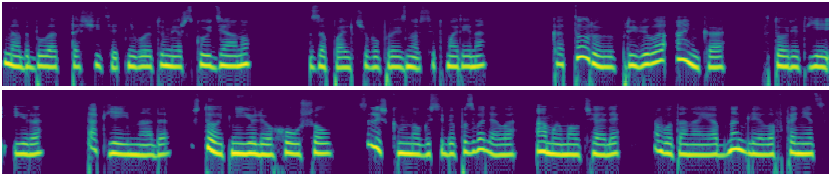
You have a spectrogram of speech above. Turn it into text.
Надо было оттащить от него эту мерзкую Диану, — запальчиво произносит Марина. «Которую привела Анька», — вторит ей Ира. «Так ей надо. Что от нее Леха ушел? Слишком много себе позволяла, а мы молчали. Вот она и обнаглела в конец».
